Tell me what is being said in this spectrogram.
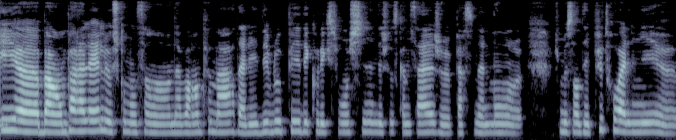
Et euh, bah, en parallèle, je commence à en avoir un peu marre d'aller développer des collections en Chine, des choses comme ça. Je, personnellement, euh, je me sentais plus trop alignée euh,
